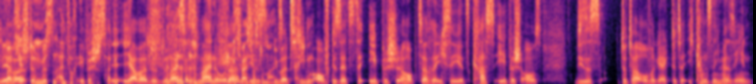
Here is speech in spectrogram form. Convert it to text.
Manche aber, Stimmen müssen einfach episch sein. ja, aber du, du weißt, was ich meine, oder? Ich weiß, was Dieses du meinst. übertrieben aufgesetzte, epische, Hauptsache ich sehe jetzt krass episch aus. Dieses total overgeactete, ich kann es nicht mehr sehen.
